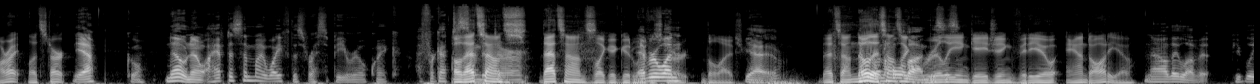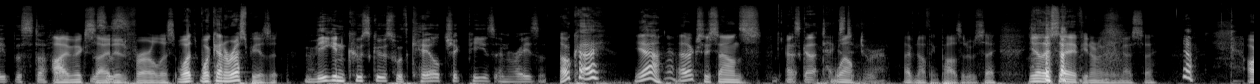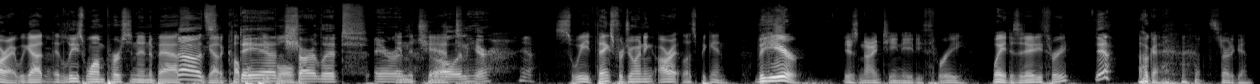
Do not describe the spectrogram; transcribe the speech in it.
All right, let's start. Yeah, cool. No, no, I have to send my wife this recipe real quick. I forgot to Oh, that send it to sounds that sounds like a good way Everyone- to start the live stream. Yeah. That sounds no, that sounds like on, really is- engaging video and audio. No, they love it. People eat this stuff. up. I'm excited is for our list. What what kind of recipe is it? vegan couscous with kale, chickpeas, and raisins. Okay. Yeah, that actually sounds I just gotta text Well, it to her. I have nothing positive to say. You know, they say if you don't have anything nice to say. Yeah. All right, we got at least one person in a bath. No, we got a couple Dan, people. Charlotte, Aaron, in the they're all in here. Yeah. Sweet. Thanks for joining. All right, let's begin. The year is 1983. Wait, is it 83? Yeah. Okay, let's start again.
